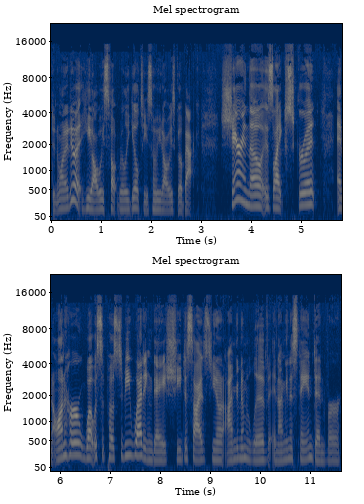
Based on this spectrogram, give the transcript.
didn't want to do it. He always felt really guilty, so he'd always go back. Sharon though is like screw it and on her what was supposed to be wedding day, she decides, you know, I'm going to live and I'm going to stay in Denver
